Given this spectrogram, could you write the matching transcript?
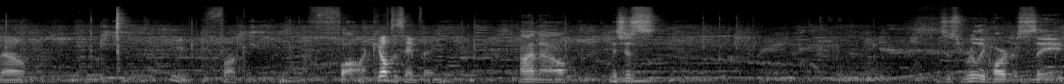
No. You fuck. Fuck. Get off the same thing. I know. It's just. It's just really hard to see.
